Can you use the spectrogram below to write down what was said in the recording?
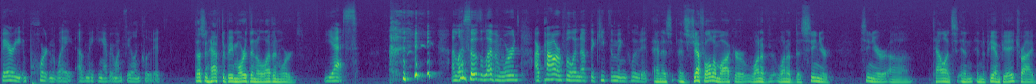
very important way of making everyone feel included. Doesn't have to be more than 11 words. Yes. unless those 11 words are powerful enough to keep them included. And as, as Jeff Olemacher, one of, one of the senior, senior uh, talents in, in the PMPA tribe,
